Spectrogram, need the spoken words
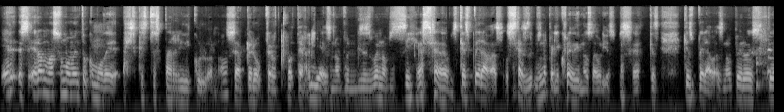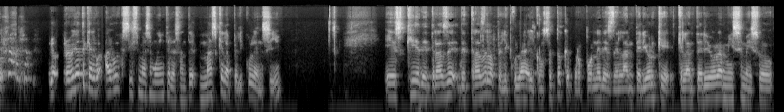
Era, más un momento como de, es que esto está ridículo, ¿no? O sea, pero, pero te ríes, ¿no? Porque dices, bueno, pues sí, o sea, pues, ¿qué esperabas? O sea, es una película de dinosaurios, o sea, ¿qué, qué esperabas, no? Pero este, pero, pero fíjate que algo, algo que sí se me hace muy interesante, más que la película en sí, es que detrás de, detrás de la película, el concepto que propone desde la anterior, que, que la anterior a mí se me hizo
